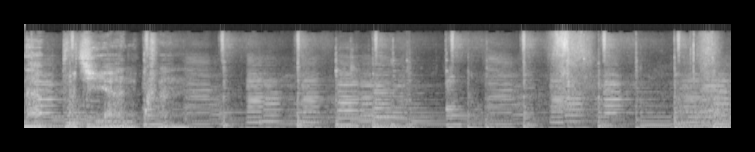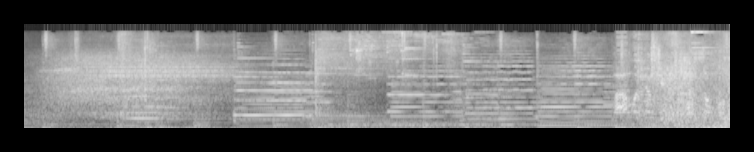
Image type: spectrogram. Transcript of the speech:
나쁘지 않군. 방어 장치를 활성화.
